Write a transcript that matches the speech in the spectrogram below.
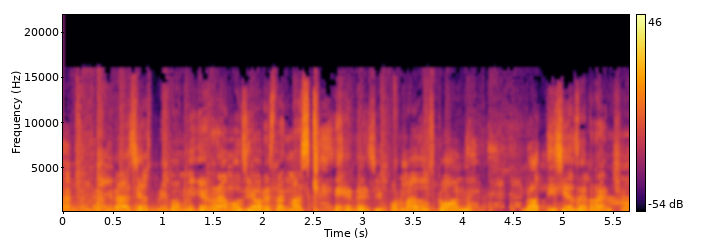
Gracias, primo Miguel Ramos. Y ahora están más que desinformados con Noticias del Rancho.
